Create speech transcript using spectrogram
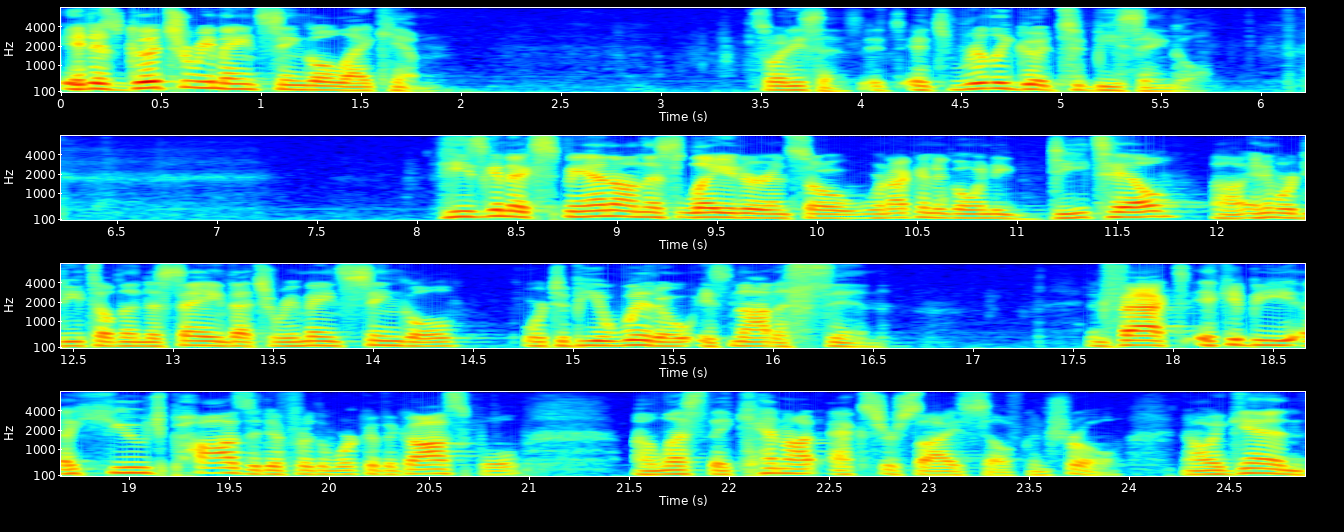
It is good to remain single like him. That's what he says. It's, it's really good to be single. He's going to expand on this later, and so we're not going to go into detail, uh, any more detail than to saying that to remain single or to be a widow is not a sin. In fact, it could be a huge positive for the work of the gospel unless they cannot exercise self control. Now, again,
